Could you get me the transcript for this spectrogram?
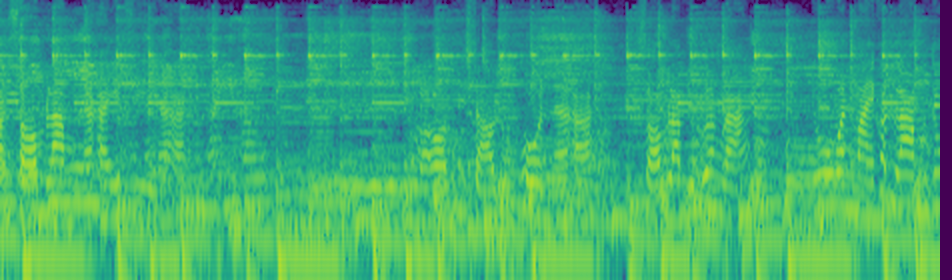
อนซ้อมลำนะคะเอซีนะคะป้าออนพี่สาวลุงพลนะคะ ซ้อมลำอยู่เบื้องหลัง ดูวันใหม่เขาลำดู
